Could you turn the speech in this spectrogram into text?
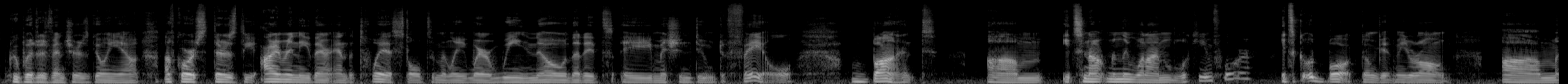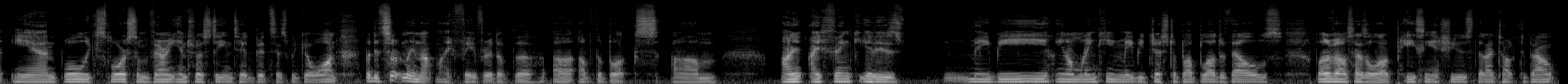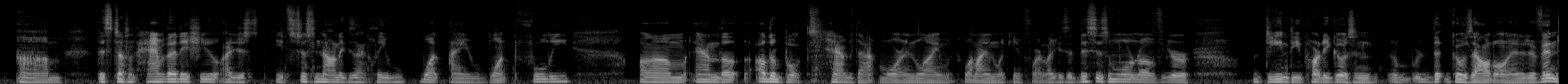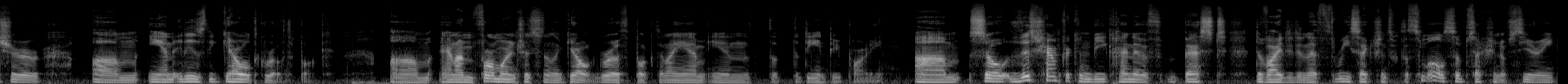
group of adventurers going out. Of course, there's the irony there and the twist ultimately where we know that it's a mission doomed to fail, but um, it's not really what I'm looking for. It's a good book, don't get me wrong. Um, and we'll explore some very interesting tidbits as we go on, but it's certainly not my favorite of the uh, of the books. Um, I I think it is maybe you know ranking maybe just above blood of elves. Blood of elves has a lot of pacing issues that i talked about. Um this doesn't have that issue. I just it's just not exactly what i want fully. Um and the other books have that more in line with what i'm looking for. Like i said this is more of your d&d party goes and that goes out on an adventure. Um and it is the geralt growth book um, and I'm far more interested in the Geralt Growth book than I am in the, the D&D party. Um, so this chapter can be kind of best divided into three sections with a small subsection of Ciri.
